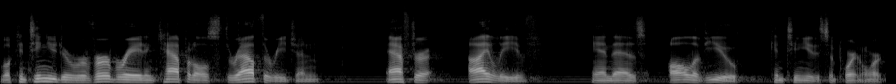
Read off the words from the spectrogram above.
will continue to reverberate in capitals throughout the region after I leave and as all of you continue this important work.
